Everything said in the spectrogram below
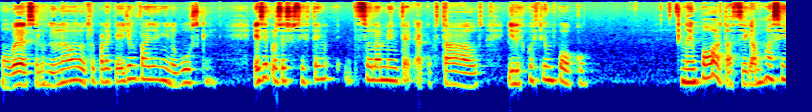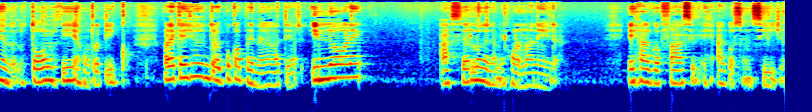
movérselos de un lado al otro para que ellos vayan y lo busquen. Ese proceso, si estén solamente acostados y les cueste un poco, no importa, sigamos haciéndolo todos los días, un ratico, para que ellos dentro de poco aprendan a gatear y logren hacerlo de la mejor manera. Es algo fácil, es algo sencillo.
